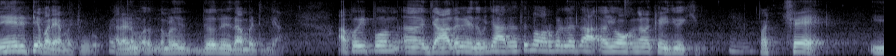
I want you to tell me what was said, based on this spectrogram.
നേരിട്ടേ പറയാൻ പറ്റുള്ളൂ. അല്ലാണ്ട് നമ്മൾ ഇതൊന്നും എഴുതാൻ പറ്റില്ല. അപ്പോൾ ഇപ്പം ജാതകം എഴുതുമ്പോൾ ജാതകത്തിൽ നോർമൽ യോഗങ്ങളൊക്കെ എഴുതി വയ്ക്കും. പക്ഷേ ഈ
